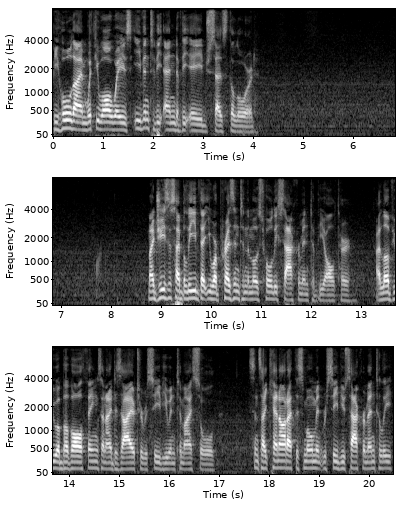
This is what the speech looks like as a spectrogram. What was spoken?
Behold, I am with you always, even to the end of the age, says the Lord. My Jesus, I believe that you are present in the most holy sacrament of the altar. I love you above all things, and I desire to receive you into my soul. Since I cannot at this moment receive you sacramentally,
